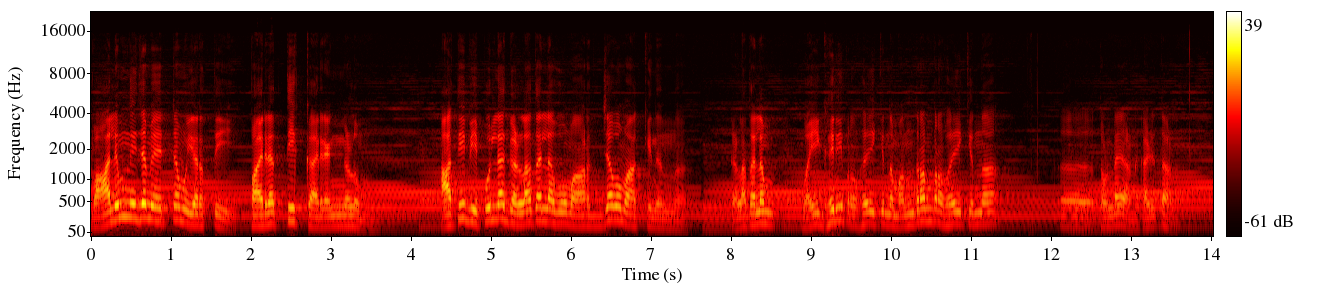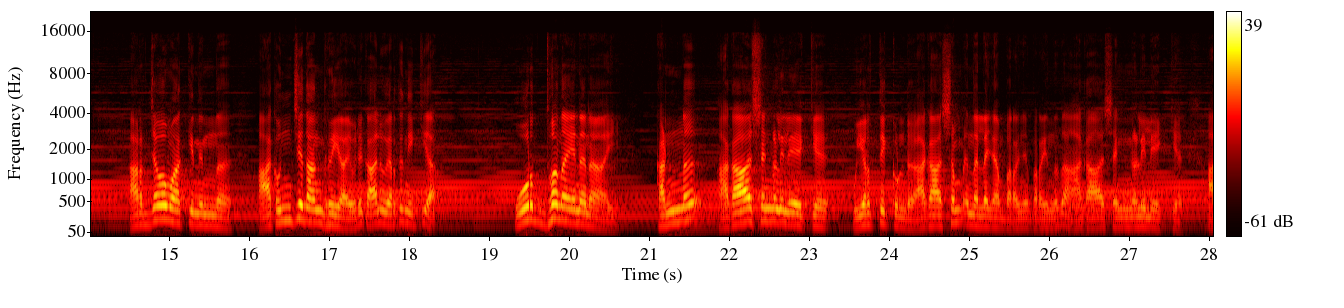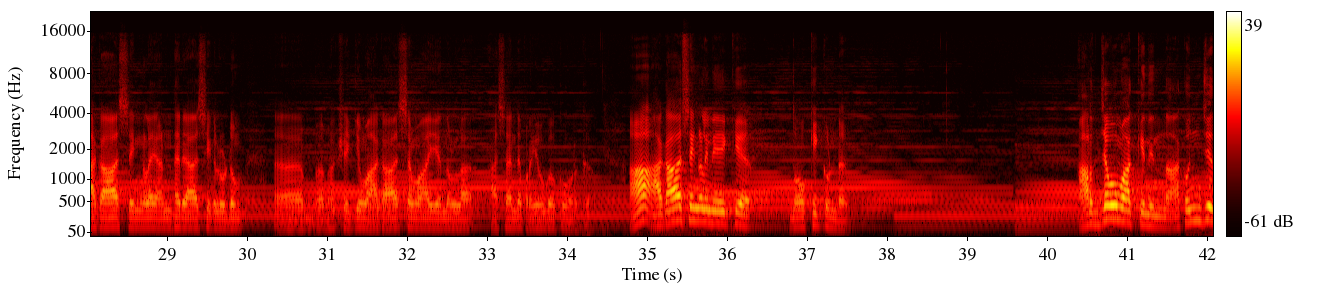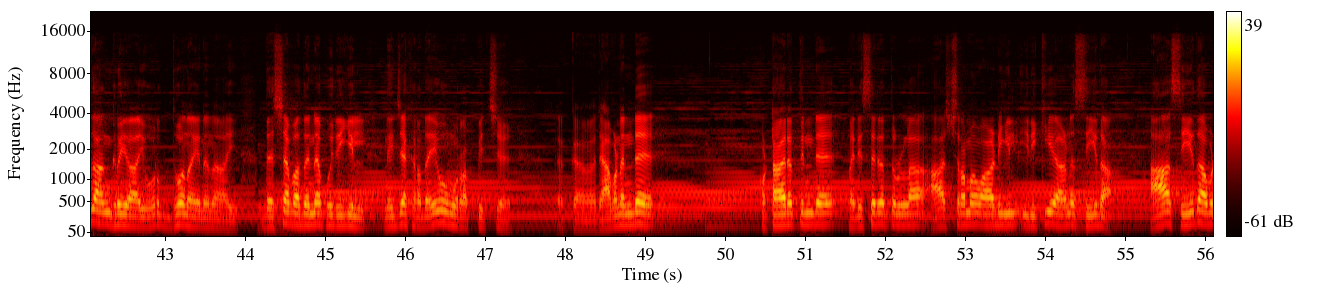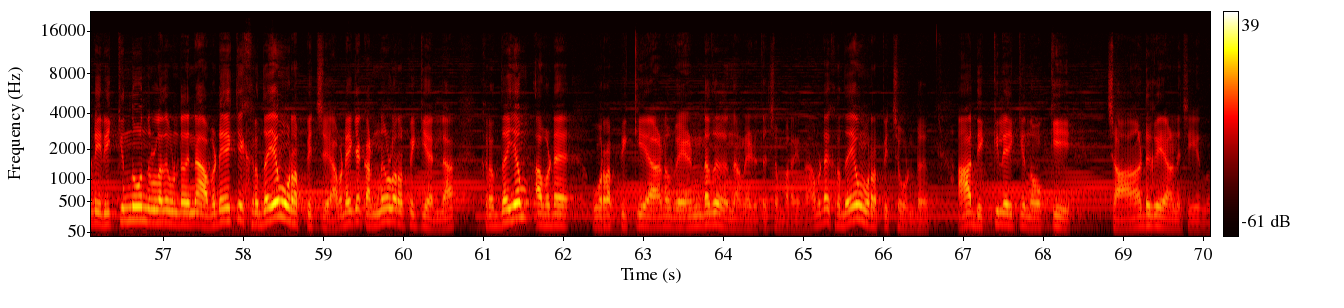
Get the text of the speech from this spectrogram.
വാലും നിജമേറ്റം ഉയർത്തി പരത്തി കരങ്ങളും അതിവിപുല ഗളതലവും ആർജവമാക്കി നിന്ന് ഗളതലം വൈഖരി പ്രവഹിക്കുന്ന മന്ത്രം പ്രവഹിക്കുന്ന തൊണ്ടയാണ് കഴുത്താണ്. ആർജവമാക്കി നിന്ന് ആകുഞ്ചിതാംഘ്രിയായി ഒരു കാലുയർത്തി നിൽക്കുക. ഊർധ്വനയനായി കണ്ണ് ആകാശങ്ങളിലേക്ക് ഉയർത്തിക്കൊണ്ട് ആകാശം എന്നല്ല ഞാൻ പറഞ്ഞ് പറയുന്നത് ആകാശങ്ങളിലേക്ക്. ആകാശങ്ങളെ അണ്ഡരാശികളോടും ഭക്ഷിക്കും ആകാശമായി എന്നുള്ള ആശാന്റെ പ്രയോഗമൊക്കെ ഓർക്കുക. ആ ആകാശങ്ങളിലേക്ക് നോക്കിക്കൊണ്ട് ആർജവുമാക്കി നിന്ന അകുഞ്ചിതാംഘ്രിയായി ഊർധ്വനയനായി ദശവദനപുരിയിൽ നിജഹൃദയവും ഉറപ്പിച്ച് രാവണന്റെ കൊട്ടാരത്തിന്റെ പരിസരത്തുള്ള ആശ്രമവാടിയിൽ ഇരിക്കുകയാണ് സീത. ആ സീത അവിടെ ഇരിക്കുന്നു എന്നുള്ളത് കൊണ്ട് തന്നെ അവിടേക്ക് ഹൃദയം ഉറപ്പിച്ച് അവിടേക്ക് കണ്ണുകൾ ഉറപ്പിക്കുകയല്ല ഹൃദയം അവിടെ ഉറപ്പിക്കുകയാണ് വേണ്ടത് എന്നാണ് എഴുത്തച്ഛൻ പറയുന്നത്. അവിടെ ഹൃദയം ഉറപ്പിച്ചുകൊണ്ട് ആ ദിക്കിലേക്ക് നോക്കി ചാടുകയാണ് ചെയ്യുന്നത്.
